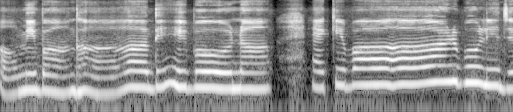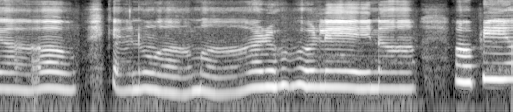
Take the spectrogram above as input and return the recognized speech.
আমি বাধা দেব না। একবার বলে যাও, কেন আমার হলে না? অপ্রিয়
